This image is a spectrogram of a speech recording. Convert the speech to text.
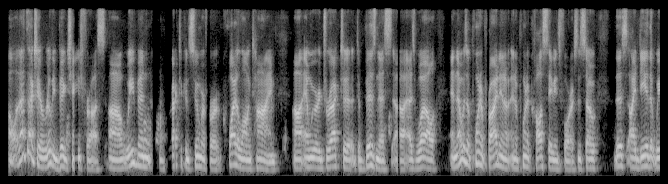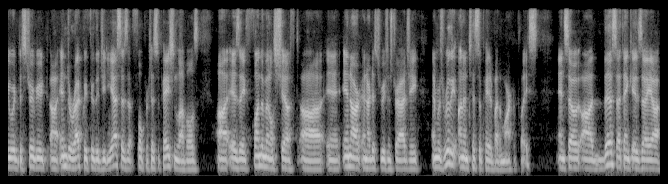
Oh, that's actually a really big change for us. we've been direct to consumer for quite a long time, and we were direct to, to business as well. And that was a point of pride and a, and a point of cost savings for us. And so this idea that we would distribute uh, indirectly through the GDSs at full participation levels uh, is a fundamental shift uh, in, in, our, in our distribution strategy and was really unanticipated by the marketplace. And so uh, this, I think, is a, uh,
